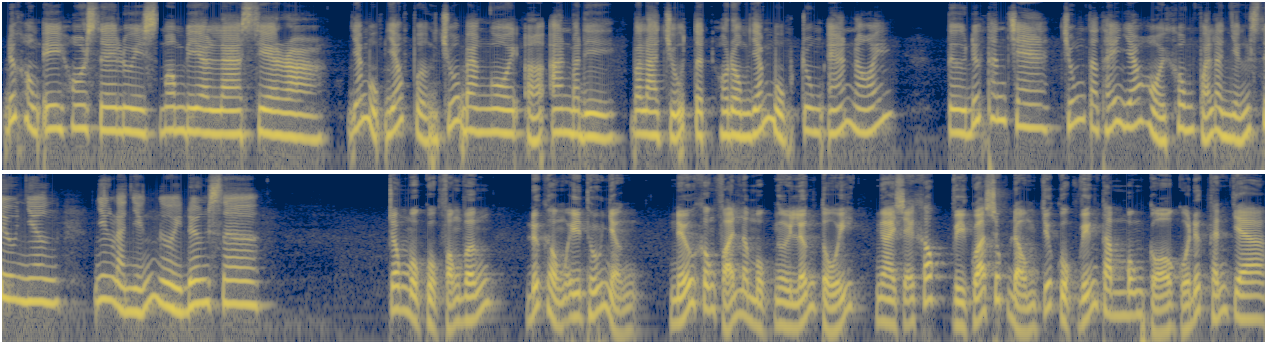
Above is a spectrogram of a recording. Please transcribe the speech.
Đức Hồng Y Jose Luis Mombiela Sierra, giám mục giáo phận Chúa Ban Ngôi ở Almaty và là chủ tịch Hội đồng Giám mục Trung Á nói, từ Đức Thánh Cha, chúng ta thấy giáo hội không phải là những siêu nhân, nhưng là những người đơn sơ. Trong một cuộc phỏng vấn, Đức Hồng Y thú nhận, nếu không phải là một người lớn tuổi, Ngài sẽ khóc vì quá xúc động trước cuộc viếng thăm Mông Cổ của Đức Thánh Cha.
